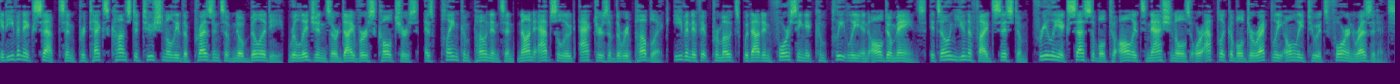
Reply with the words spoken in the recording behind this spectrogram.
it even accepts and protects constitutionally the presence of nobility, religions or diverse cultures, as plain components and non-absolute actors of the republic, even if it promotes without enforcing it completely in all domains its own unified system, freely accessible to all its nationals or applicable directly only to its foreign residents.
